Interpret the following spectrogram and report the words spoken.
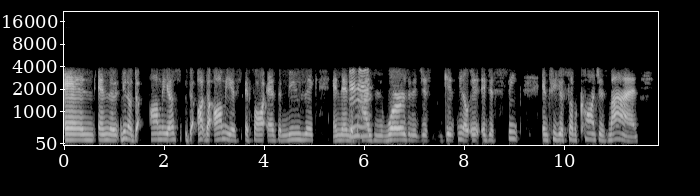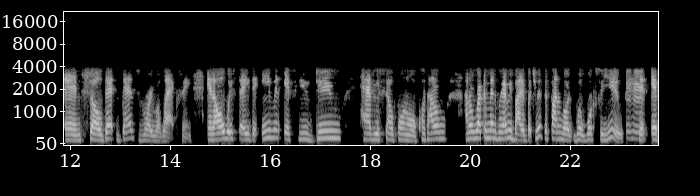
and and the you know the army the uh, the army is as far as the music and then the mm-hmm. positive words and it just get you know it, it just seep into your subconscious mind. And so that that's very relaxing. And i always say that even if you do have your cell phone on because i don't i don't recommend it for everybody but you have to find what, what works for you. Mm-hmm. that if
